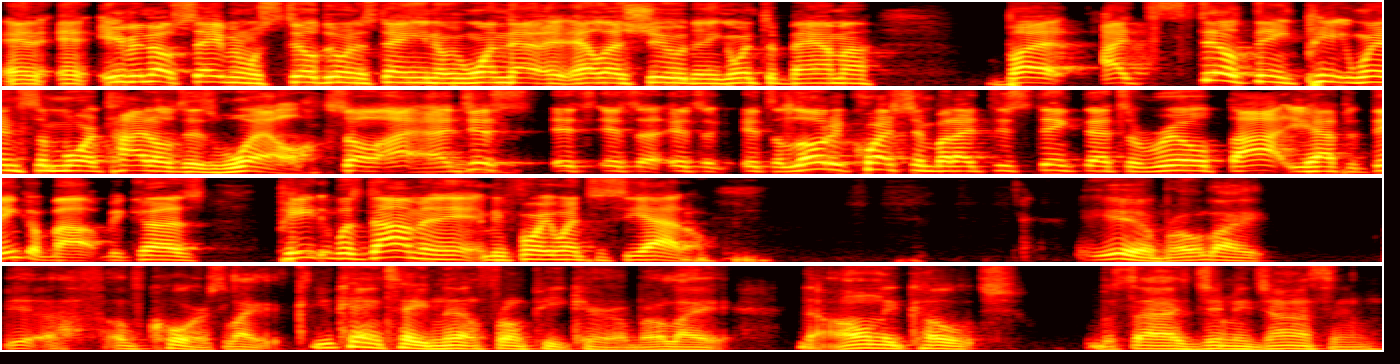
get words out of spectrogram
and, and even though Saban was still doing his thing, you know, he won that at LSU, then he went to Bama but I still think Pete wins some more titles as well. So I, I, just it's it's a it's a it's a loaded question, but I just think that's a real thought you have to think about because Pete was dominant before he went to Seattle. Yeah, bro. Like, yeah, of course. Like, you can't take nothing from Pete Carroll, bro. Like, the only coach besides Jimmy Johnson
